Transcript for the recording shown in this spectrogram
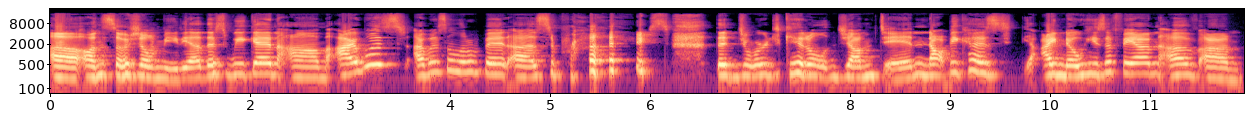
uh, on social media this weekend. Um, I was I was a little bit uh, surprised that George Kittle jumped in, not because I know he's a fan of um,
